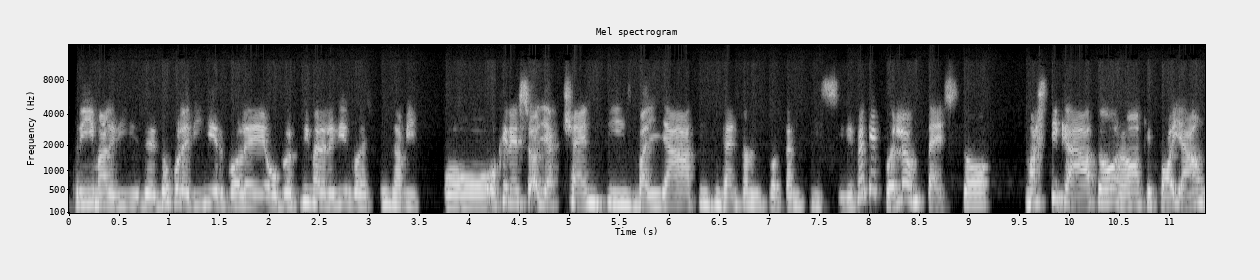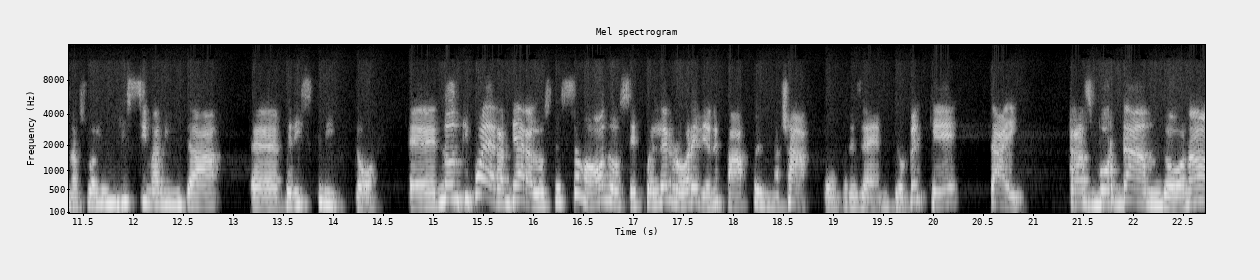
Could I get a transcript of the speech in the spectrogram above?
prima le, dopo le virgole o prima delle virgole, scusami, o, o, che ne so, gli accenti sbagliati diventano importantissimi, perché quello è un testo masticato, no? che poi ha una sua lunghissima vita eh, per iscritto. Eh, non ti puoi arrabbiare allo stesso modo se quell'errore viene fatto in una chat, per esempio, perché stai trasbordando, no?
